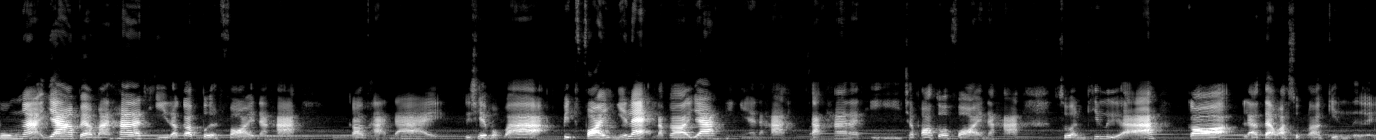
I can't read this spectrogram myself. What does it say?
บุ้งอะย่างไปประมาณ 5 นาที แล้วก็เปิดฟอยล์นะคะ ก็ทานได้ คือเชฟบอกว่าปิดฟอยล์อย่างนี้แหละ แล้วก็ย่างอย่างเงี้ยนะคะ สัก 5 นาที เฉพาะตัวฟอยล์นะคะ ส่วนที่เหลือ ก็แล้วแต่ว่าสุกแล้วกินเลย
